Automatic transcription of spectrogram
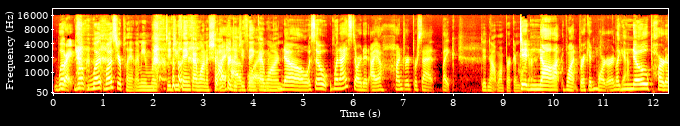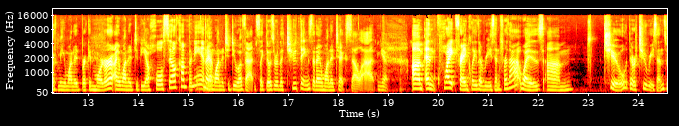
What, Right. what what was your plan? I mean, what, did you think I want to Did shop, or did you think I want? No. So when I started, I a hundred percent like Did not want brick and mortar. did not want brick and mortar. Like Yeah. no part of me wanted brick and mortar. I wanted to be a wholesale company and I wanted to do events. Like those were the two things that I wanted to excel at. Yep. Um, and quite frankly, the reason for that was um, two. There were two reasons.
